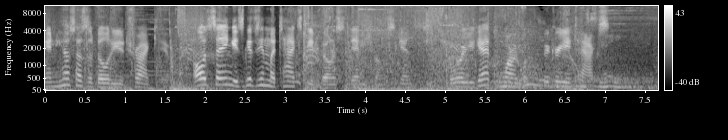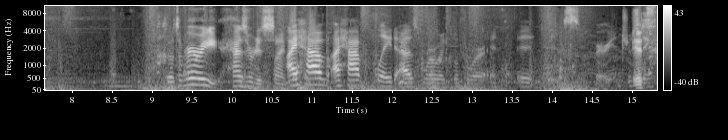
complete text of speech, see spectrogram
and he also has the ability to track you. All it's saying is gives him attack speed bonus and damage bonus again. The more you get, the more quicker he attacks. So it's a very hazardous sign. I have I have played as Warwick before, and it is very interesting It's-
